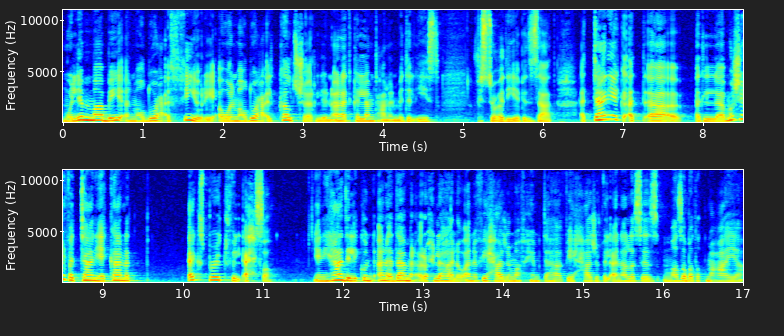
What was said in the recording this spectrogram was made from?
ملمة بالموضوع ال theory أو الموضوع ال culture لأنه أنا تكلمت عن ال Middle East في السعودية بالذات. الثانية آه، المشرفة الثانية كانت expert في الإحصاء. يعني هذه اللي كنت أنا دائما أروح لها لو أنا في حاجة ما فهمتها في حاجة في ال analysis ما زبطت معايا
